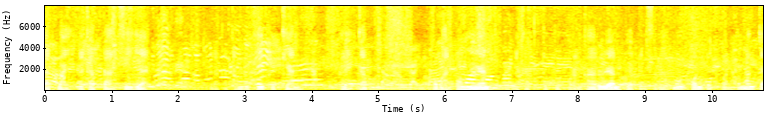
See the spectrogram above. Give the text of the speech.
จัดไว้นะครับกลางสี่แยกแล้วก็ทำพิธีผูกแขนให้กับ พ่อบ้านพ่อเงื่อนนะครับทุกๆหลังคาเรือนเพื่อเป็นสิริมงคลเป็นขวัญกำลังใจ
